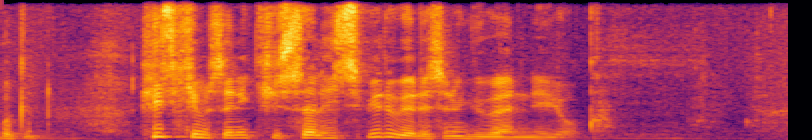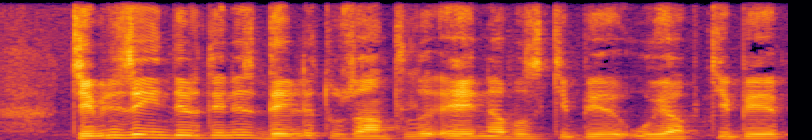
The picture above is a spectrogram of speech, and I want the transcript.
bakın hiç kimsenin kişisel hiçbir verisinin güvenliği yok. Cebinize indirdiğiniz devlet uzantılı e-nabız gibi, UYAP gibi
